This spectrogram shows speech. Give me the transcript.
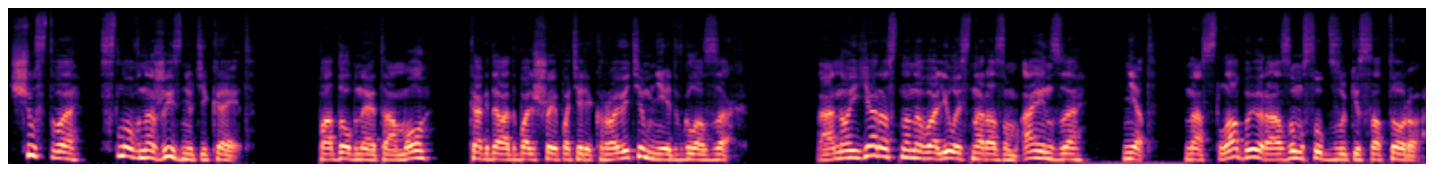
Чувство, словно жизнь утекает. Подобное тому, когда от большой потери крови темнеет в глазах. Оно яростно навалилось на разум Айнза, нет, на слабый разум Судзуки Сатору.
